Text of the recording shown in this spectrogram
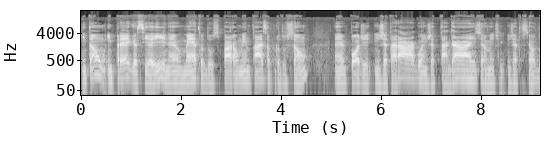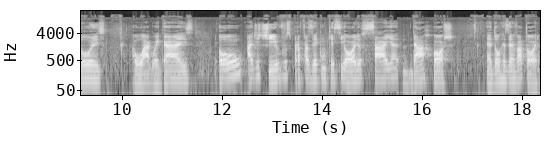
Então, emprega-se aí né, métodos para aumentar essa produção. É, pode injetar água, injetar gás, geralmente injeta CO2, ou água e gás, ou aditivos para fazer com que esse óleo saia da rocha, é, do reservatório.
